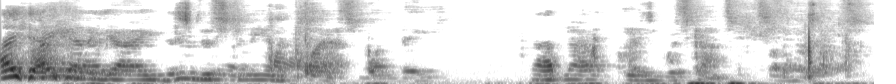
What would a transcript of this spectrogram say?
I had, I had a guy do this to me in a class one day, not, not in Wisconsin, somewhere else.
